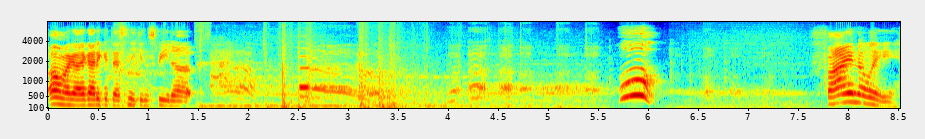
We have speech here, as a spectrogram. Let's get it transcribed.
Oh my god, I gotta get that sneaking speed up. Oh! Finally!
